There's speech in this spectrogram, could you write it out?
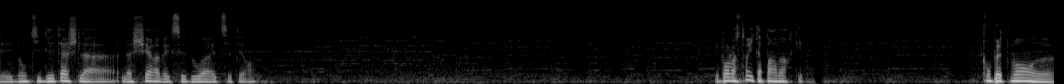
et dont il détache la, chair avec ses doigts, etc. Eh pour l'instant, il t'a pas remarqué. Complètement euh,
